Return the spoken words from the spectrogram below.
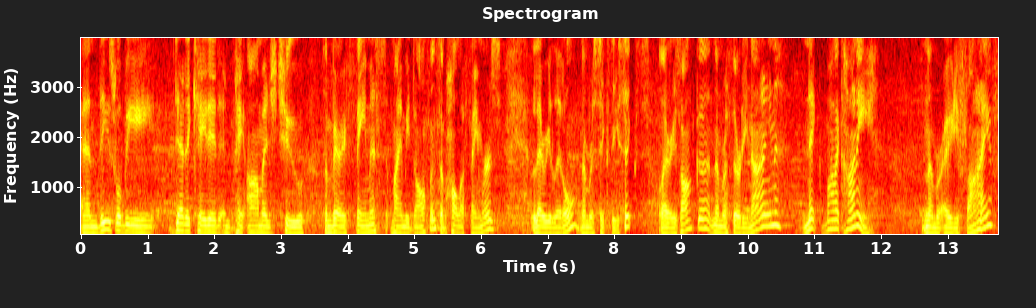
and these will be dedicated and pay homage to some very famous Miami Dolphins, some Hall of Famers. Larry Little, number 66, Larry Csonka, number 39, Nick Buoniconti, number 85,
